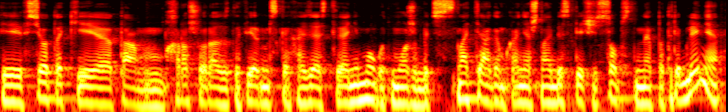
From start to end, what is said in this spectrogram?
и все-таки там хорошо развито фермерское хозяйство, и они могут, может быть, с натягом, конечно, обеспечить собственное потребление,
